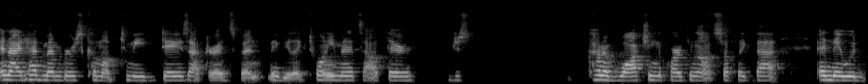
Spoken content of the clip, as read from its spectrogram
And I'd had members come up to me days after I'd spent maybe like 20 minutes out there just kind of watching the parking lot stuff like that. And they would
